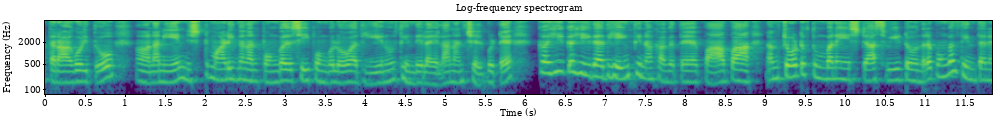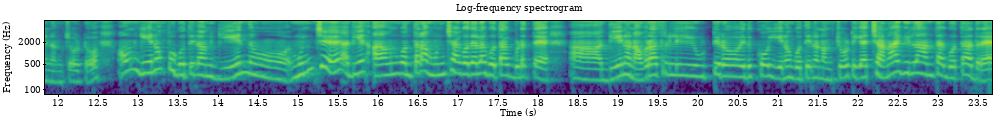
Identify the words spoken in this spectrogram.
ಆ ಥರ ಆಗೋಯ್ತು. ನಾನು ಏನು ಇಷ್ಟು ಮಾಡಿದ್ನೋ ನಾನು ಪೊಂಗಲ್ ಸಿಹಿ ಪೊಂಗಲು, ಅದು ಏನೂ ತಿಂದಿಲ್ಲ ಎಲ್ಲ, ನಾನು ಚೆಲ್ಬಿಟ್ಟೆ. ಕಹಿ ಕಹಿ ಇದೆ, ಅದು ಹೆಂಗೆ ತಿನ್ನೋಕ್ಕಾಗತ್ತೆ? ಪಾಪ ನಮ್ಮ ಚೋಟಕ್ಕೆ ತುಂಬಾ ಇಷ್ಟ, ಸ್ವೀಟು ಅಂದರೆ ಪೊಂಗಲ್ ತಿಂತಾನೆ ನಮ್ಮ ಚೋಟು. ಅವ್ನಿಗೇನಪ್ಪ ಗೊತ್ತಿಲ್ಲ, ಅವ್ನಿಗೇನು ಮುಂಚೆ ಅದೇನು, ಅವ್ನಿಗೊಂಥರ ಮುಂಚೆ ಆಗೋದೆಲ್ಲ ಗೊತ್ತಾಗ್ಬಿಡುತ್ತೆ. ಅದೇನೋ ನವರಾತ್ರಿಲಿ ಹುಟ್ಟಿರೋ ಇದಕ್ಕೋ ಏನೋ ಗೊತ್ತಿಲ್ಲ ನಮ್ಮ ಚೋಟಿಗೆ ಚೆನ್ನಾಗಿಲ್ಲ ಅಂತ ಗೊತ್ತಾದರೆ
